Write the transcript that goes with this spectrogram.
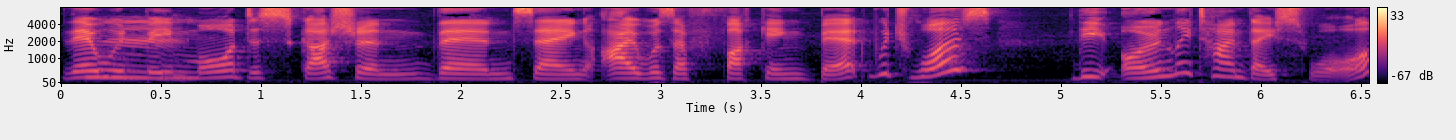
there would be hmm. more discussion than saying I was a fucking bet, which was the only time they swore,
